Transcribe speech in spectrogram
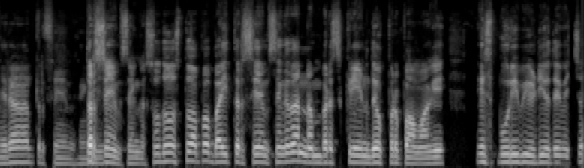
ਮੇਰਾ ਨਾਮ ਤਰਸੇਮ ਸਿੰਘ। ਤਰਸੇਮ ਸਿੰਘ। ਸੋ ਦੋਸਤੋ ਆਪਾਂ ਬਾਈ ਤਰਸੇਮ ਸਿੰਘ ਦਾ ਨੰਬਰ ਸਕਰੀਨ ਦੇ ਉੱਪਰ ਪਾਵਾਂਗੇ ਇਸ ਪੂਰੀ ਵੀਡੀਓ ਦੇ ਵਿੱਚ।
